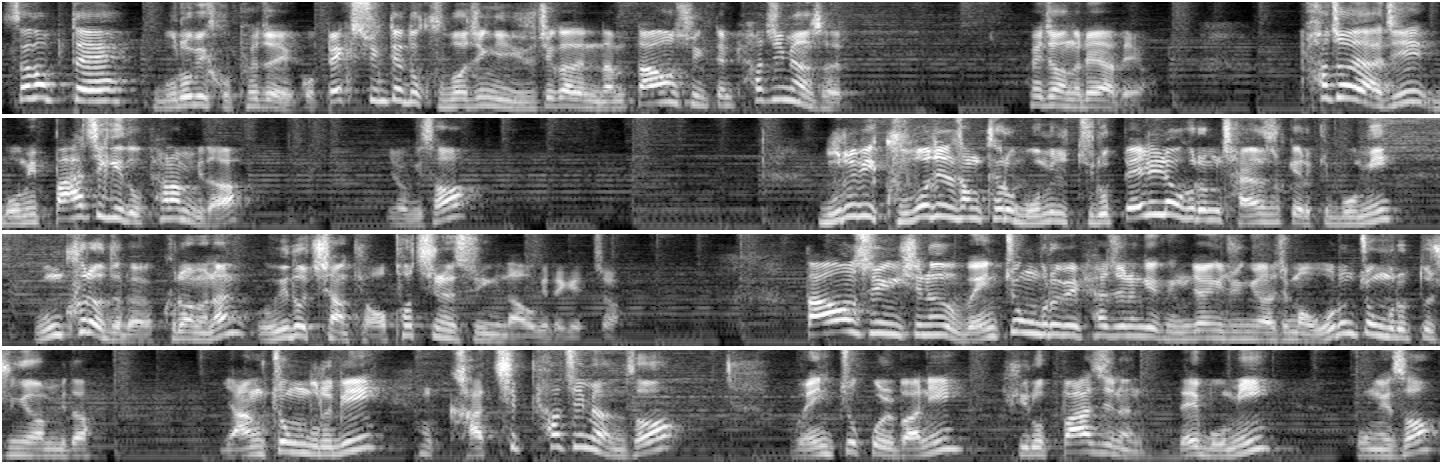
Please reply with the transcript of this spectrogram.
setup 때 무릎이 굽혀져 있고 백스윙 때도 굽어진 게 유지가 된다면 다운스윙 때는 펴지면서 회전을 해야 돼요. 펴져야지 몸이 빠지기도 편합니다. 여기서 무릎이 굽어진 상태로 몸을 뒤로 빼려 그러면 자연스럽게 이렇게 몸이 웅크려들어요. 그러면은 의도치 않게 엎어치는 스윙이 나오게 되겠죠. 다운 스윙 시는 왼쪽 무릎이 펴지는 게 굉장히 중요하지만 오른쪽 무릎도 중요합니다. 양쪽 무릎이 같이 펴지면서 왼쪽 골반이 뒤로 빠지는 내 몸이 공에서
